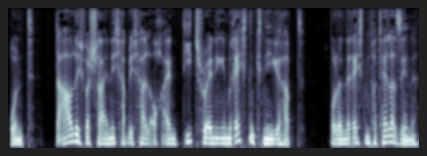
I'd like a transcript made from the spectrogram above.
Und dadurch wahrscheinlich habe ich halt auch ein D-Training im rechten Knie gehabt oder in der rechten Patellasehne.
